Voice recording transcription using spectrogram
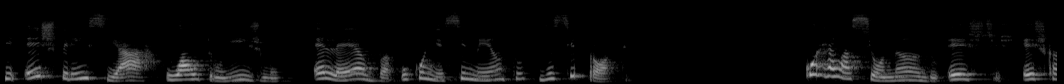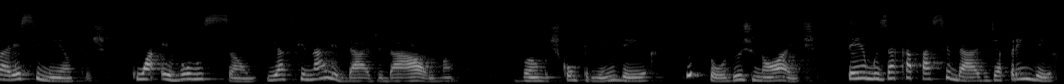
que experienciar o altruísmo eleva o conhecimento de si próprio. Correlacionando estes esclarecimentos com a evolução e a finalidade da alma, vamos compreender que todos nós temos a capacidade de aprender.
